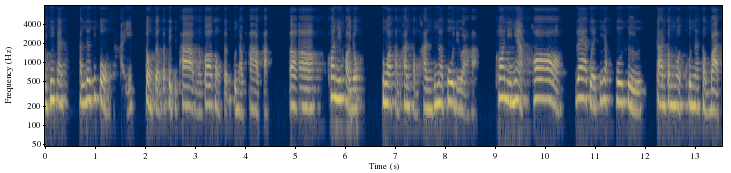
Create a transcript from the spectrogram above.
วิธีการคัดเลือกที่โปร่งใสส่งเสริมประสิทธิภาพ แล้วก็ส่งเสริมคุณภาพค่ะข้อนี้ขอยกตัวสำคัญสำคัญขึ้นมาพูดดีกว่าค่ะ ข้อนี้เนี่ยข้อแรกเลยที่อยากพูดคือการกำหนดคุณสมบัติ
